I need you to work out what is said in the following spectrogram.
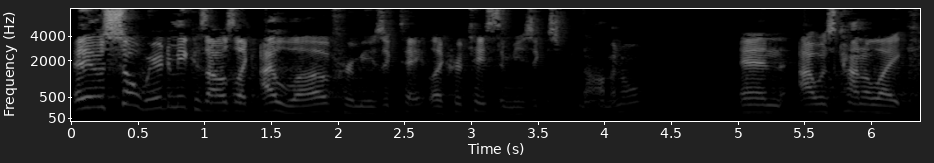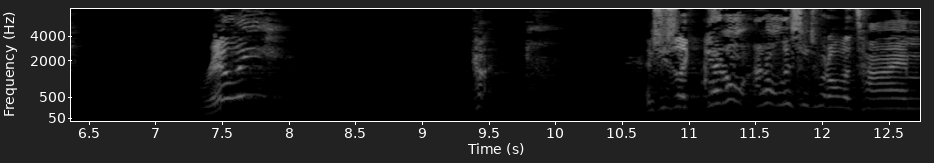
And it was so weird to me because I was like, I love her music taste. Like her taste in music is phenomenal. And I was kind of like, really? And she's like, I don't, I don't listen to it all the time.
